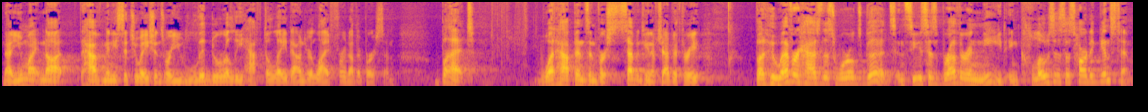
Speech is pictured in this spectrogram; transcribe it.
Now, you might not have many situations where you literally have to lay down your life for another person. But what happens in verse 17 of chapter 3? But whoever has this world's goods and sees his brother in need and closes his heart against him,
